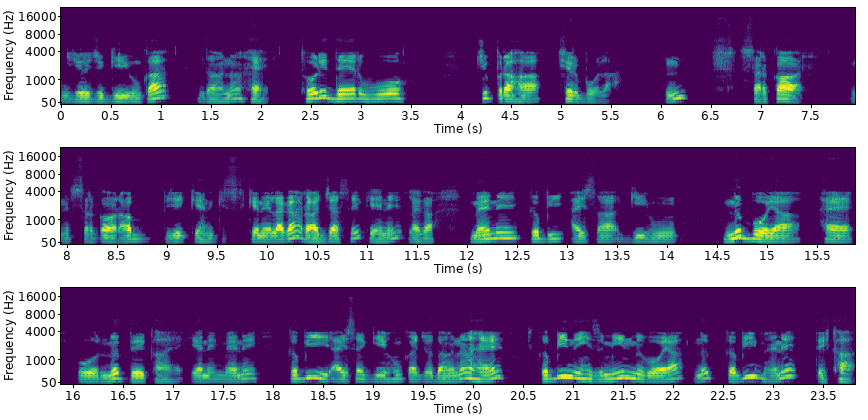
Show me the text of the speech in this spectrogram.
ये जो गेहूँ का दाना है। थोड़ी देर वो चुप रहा फिर बोला हुँ? हम्म, सरकार सरकार अब ये कहने किस कहने लगा? राजा से कहने लगा मैंने कभी ऐसा गेहूँ न बोया है और न देखा है। यानी मैंने कभी ऐसा गेहूँ का जो दाना है कभी नहीं ज़मीन में बोया न कभी मैंने देखा।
